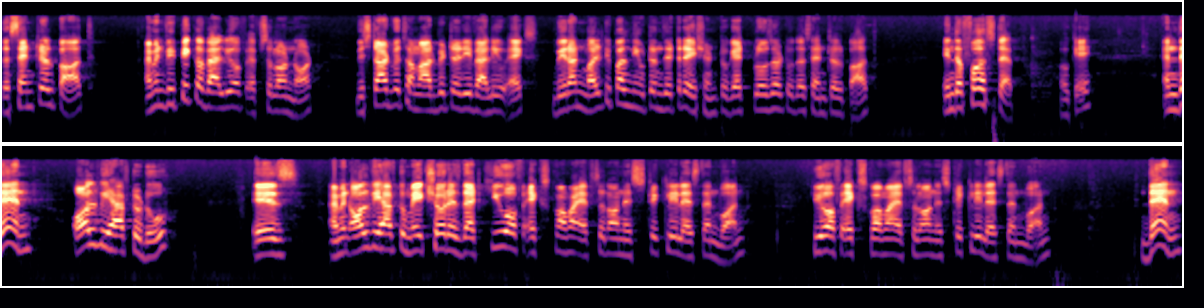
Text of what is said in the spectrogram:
the central path, I mean we pick a value of epsilon naught, we start with some arbitrary value x, we run multiple Newton's iteration to get closer to the central path in the first step. Okay. And then all we have to do is I mean all we have to make sure is that q of x comma epsilon is strictly less than 1, q of x comma epsilon is strictly less than 1. Then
